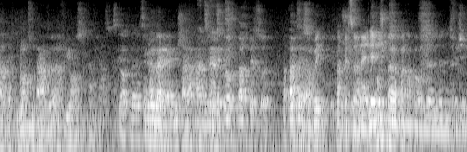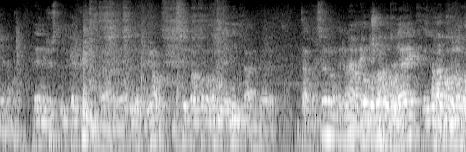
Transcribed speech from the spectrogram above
تاع تاع بيرتينونس نتاع انفلونس سكوب سي جلوبال مش على حاجه C'est un score par personne. Oui, par personne. Les mouches par, par rapport au sujet là. لان جوست الكالكول نتاع التو دانفلونس سي بارابور او نومبر داني نتاع نتاع بيرسون ولا بارابور او نومبر دو لايك Par rapport au nombre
